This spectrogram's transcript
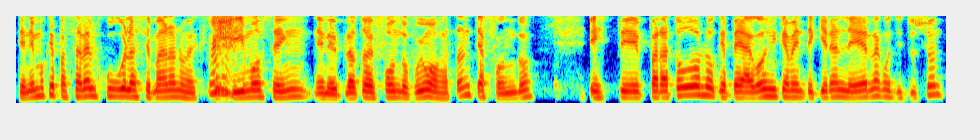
tenemos que pasar al jugo de la semana, nos extendimos en, en el plato de fondo, fuimos bastante a fondo. Este, para todos los que pedagógicamente quieran leer la Constitución,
